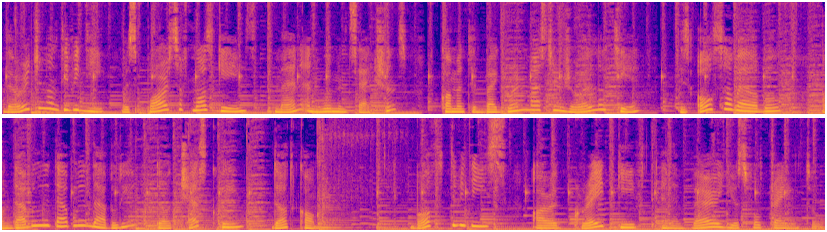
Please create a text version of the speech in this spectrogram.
The original DVD with parts of most games, men and women sections, commented by Grandmaster Joël Lautier, is also available on www.chessqueen.com. Both DVDs are a great gift and a very useful training tool.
